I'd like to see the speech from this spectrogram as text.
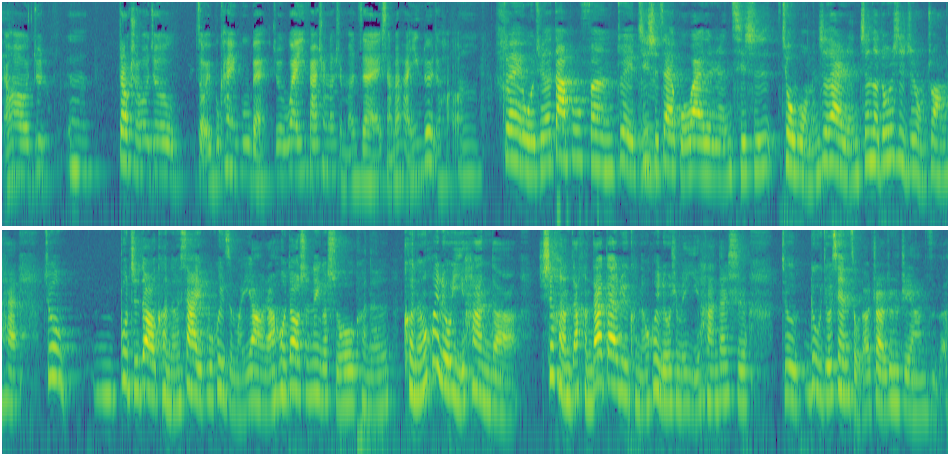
然后就嗯，到时候就走一步看一步呗，就万一发生了什么，再想办法应对就好了。嗯对，我觉得大部分对，即使在国外的人，其实就我们这代人，真的都是这种状态，就嗯不知道可能下一步会怎么样，然后到时那个时候可能可能会留遗憾的，是很大很大概率可能会留什么遗憾，但是就路就现在走到这儿就是这样子的。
